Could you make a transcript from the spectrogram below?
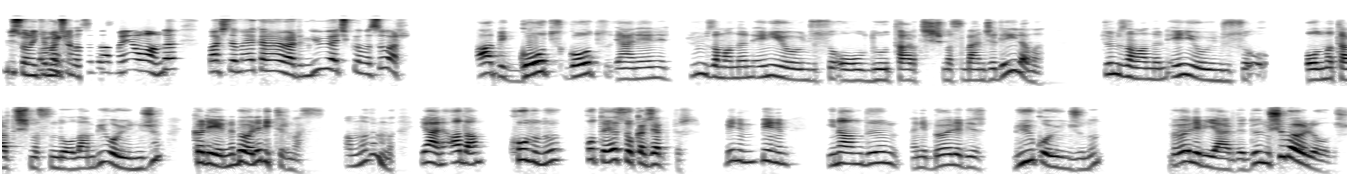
bir sonraki maça hazırlanmaya o anda başlamaya karar verdim gibi bir açıklaması var. Abi GOAT, GOAT yani, yani tüm zamanların en iyi oyuncusu olduğu tartışması bence değil ama tüm zamanların en iyi oyuncusu olma tartışmasında olan bir oyuncu kariyerini böyle bitirmez. Anladın mı? Yani adam kolunu potaya sokacaktır. Benim benim inandığım hani böyle bir büyük oyuncunun böyle bir yerde dönüşü böyle olur.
